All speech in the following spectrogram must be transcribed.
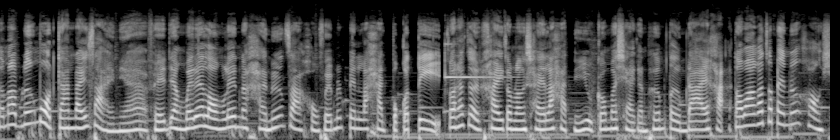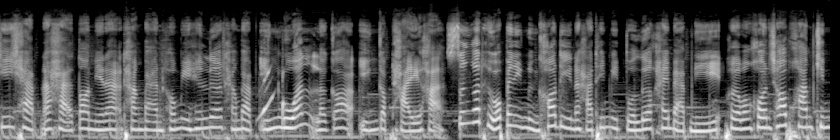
สำหรับเรื่องโหมดการไร้สายเนี่ยเฟซยังไม่ได้ลองเล่นนะคะ เนื่องจากของเฟซมันเป็นรหัสปกติ ก็ถ้าเกิดใครกำลังใช้รหัสนี้อยู่ก็มาแชร์กันเพิ่มเติมได้ค่ะ ต่อมาก็จะเป็นเรื่องของ keycap นะคะ ตอนนี้เนะทางแบรนด์เขามีให้เลือกทั้งแบบอิงล้วน แล้วก็อิงกับไทยค่ะ ซึ่งก็ถือว่าเป็นอีกหนึ่งข้อดีนะคะ ที่มีตัวเลือกให้แบบนี้เผื่อบางคนชอบความคิน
